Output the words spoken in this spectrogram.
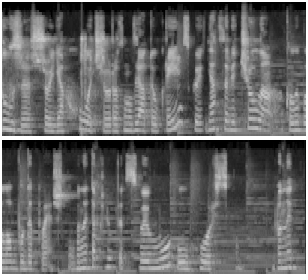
дуже, що я хочу розмовляти українською? Я це відчула, коли була в Будапешті. Вони так люблять свою мову угорську. Вони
